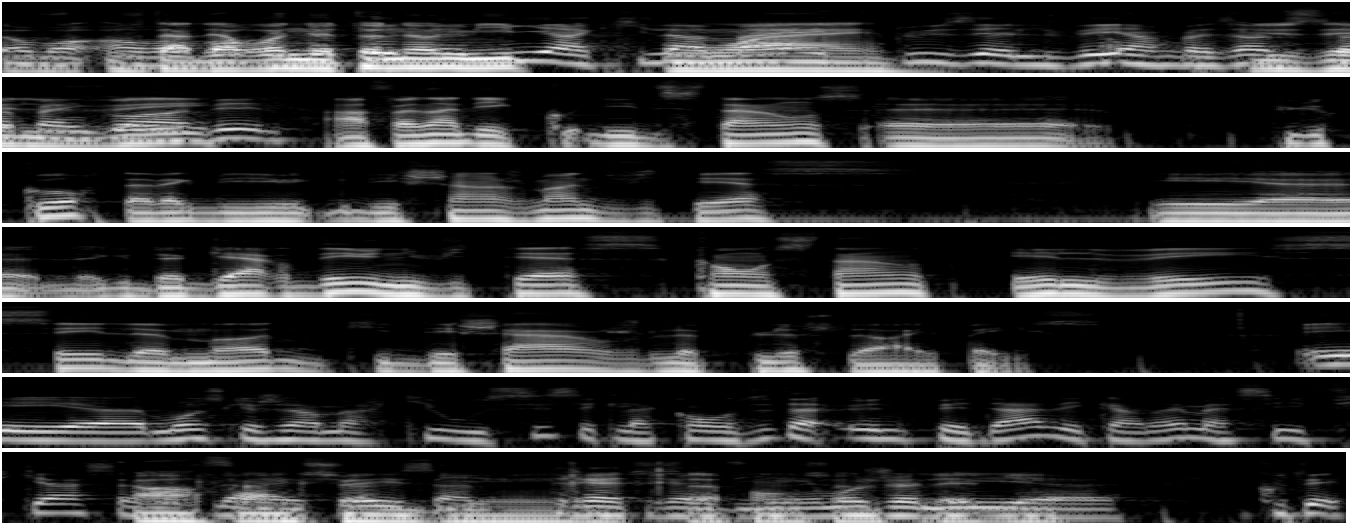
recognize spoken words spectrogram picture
On va, on avoir une autonomie, en ouais, kilomètres plus élevée en faisant du stop and go en élevé, ville. en faisant des, distances euh, plus courtes avec des, des changements de vitesse. Et euh, de garder une vitesse constante, élevée, c'est le mode qui décharge le plus le high pace. Et euh, moi, ce que j'ai remarqué aussi, c'est que la conduite à une pédale est quand même assez efficace Ah, avec la fonctionne iPace. bien. Très, très Ça bien. Moi, je l'ai. euh, écoutez,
